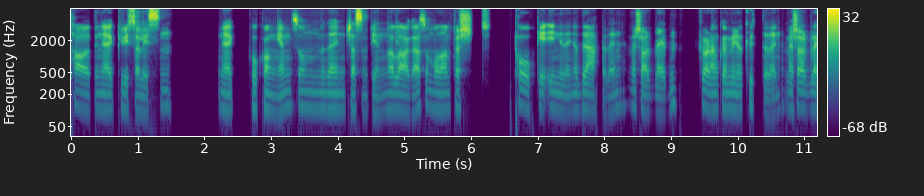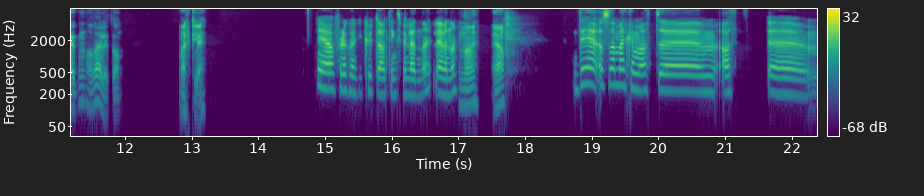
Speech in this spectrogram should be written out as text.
ta ut den der kryssalissen, den der kokongen som den Chessenfienden har laga, så må de først poke inni den og drepe den med shardbladen, før de kan begynne å kutte den med shardbladen, og det er litt sånn merkelig. ja, for du kan ikke kutte av ting som er ledende, levende. Nei, ja. Det, altså, jeg merker meg at, uh, at uh,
